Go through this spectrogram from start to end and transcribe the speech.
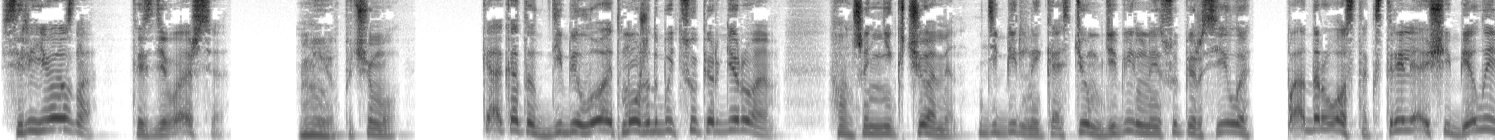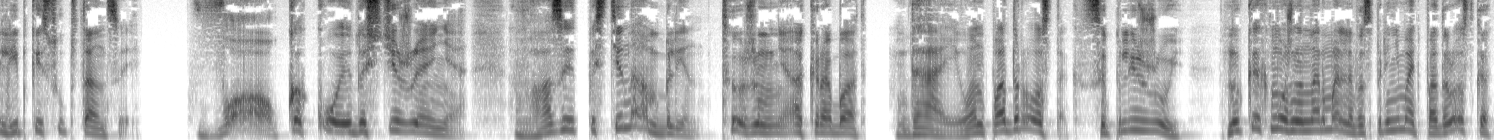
Серьезно? Ты издеваешься? Нет, почему? Как этот дебилоид может быть супергероем? Он же никчемен. Дебильный костюм, дебильные суперсилы. Подросток, стреляющий белой липкой субстанцией. Вау, какое достижение! Лазает по стенам, блин. Тоже мне акробат. Да, и он подросток, сопляжуй. Ну как можно нормально воспринимать подростка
